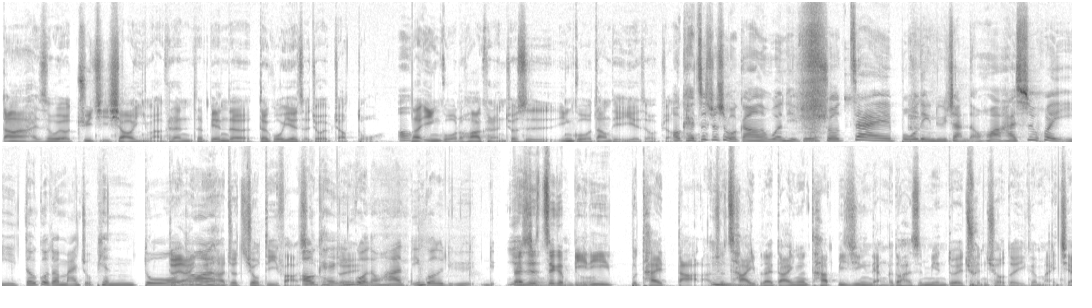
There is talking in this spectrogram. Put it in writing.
当然还是会有聚集效益嘛，可能这边的德国业者就会比较多。那英国的话，可能就是英国当地业者比较。OK，这就是我刚刚的问题，就是说在柏林旅展的话，还是会以德国的买主偏多。对啊，因为它就就地发生。OK，英国的话，英国的旅旅，但是这个比例不太大了，就差异不太大，因为它毕竟两个都还是面对全球的一个买家。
